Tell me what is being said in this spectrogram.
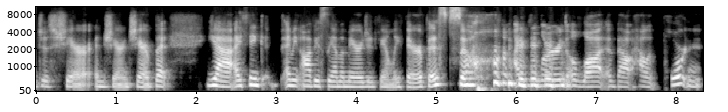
just share and share and share. But yeah, I think, I mean, obviously, I'm a marriage and family therapist. So I've learned a lot about how important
